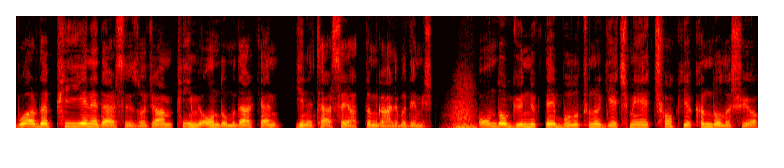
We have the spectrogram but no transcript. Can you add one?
Bu arada P'ye ne dersiniz hocam? P mi Ondo mu derken yine terse yattım galiba demiş. Ondo günlükte bulutunu geçmeye çok yakın dolaşıyor.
